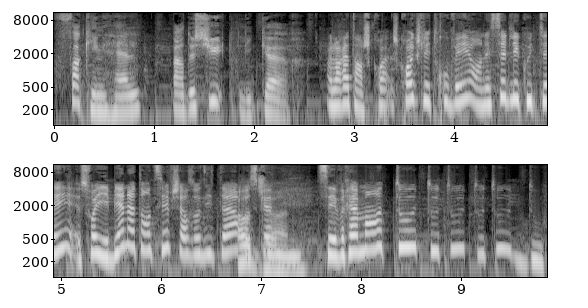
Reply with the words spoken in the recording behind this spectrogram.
fucking hell par-dessus les chœurs. Alors attends, je crois, je crois que je l'ai trouvé. On essaie de l'écouter. Soyez bien attentifs, chers auditeurs, oh parce que c'est vraiment tout, tout, tout, tout, tout doux.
